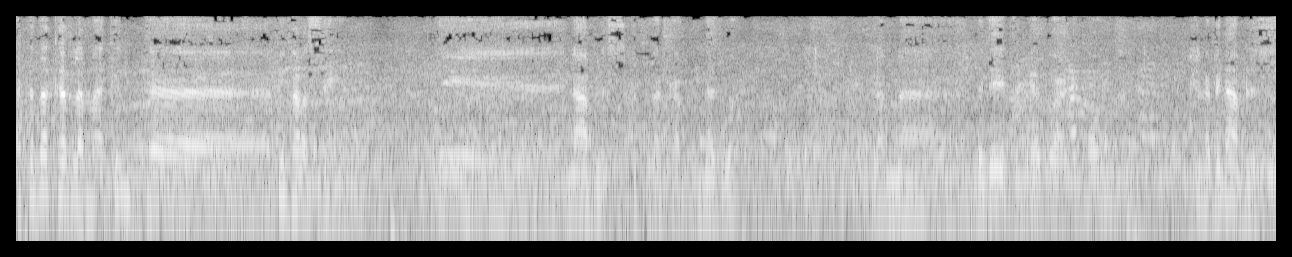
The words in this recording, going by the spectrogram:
أتذكر لما كنت في فلسطين. في نابلس أتذكر بالندوة. لما بديت الندوة يقولون إحنا في نابلس.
